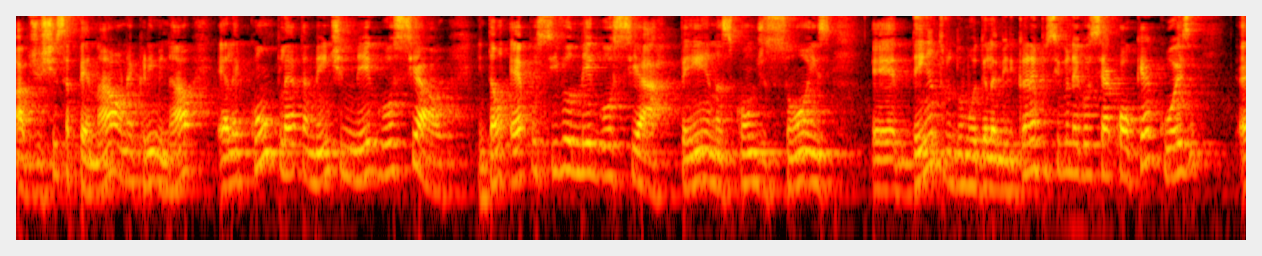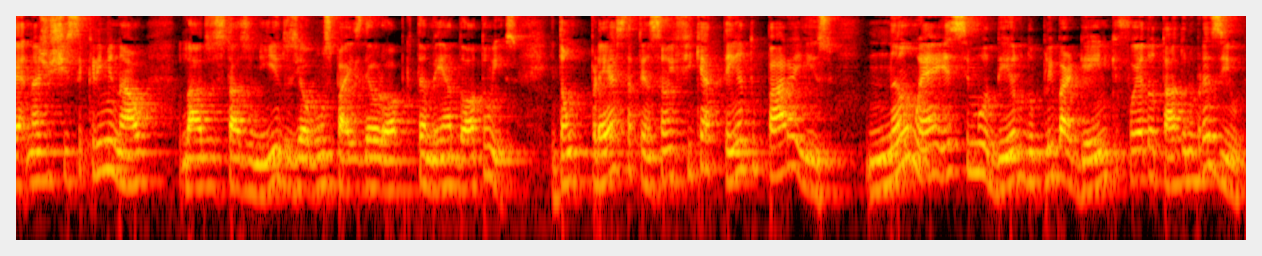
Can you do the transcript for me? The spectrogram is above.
a justiça penal, né, criminal, ela é completamente negocial. Então, é possível negociar penas, condições. É, dentro do modelo americano, é possível negociar qualquer coisa é, na justiça criminal lá dos Estados Unidos e alguns países da Europa que também adotam isso. Então presta atenção e fique atento para isso. Não é esse modelo do plea bargain que foi adotado no Brasil.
